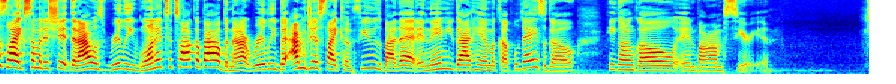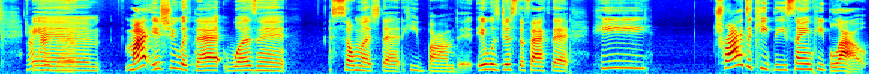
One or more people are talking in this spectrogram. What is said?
was like some of the shit that I was really wanted to talk about, but not really. But I'm just like confused by that. And then you got him a couple days ago. He gonna go and bomb Syria. I. And my issue with that wasn't so much that he bombed it. It was just the fact that he tried to keep these same people out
